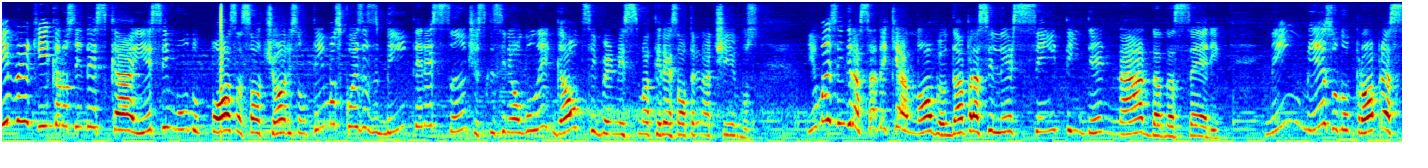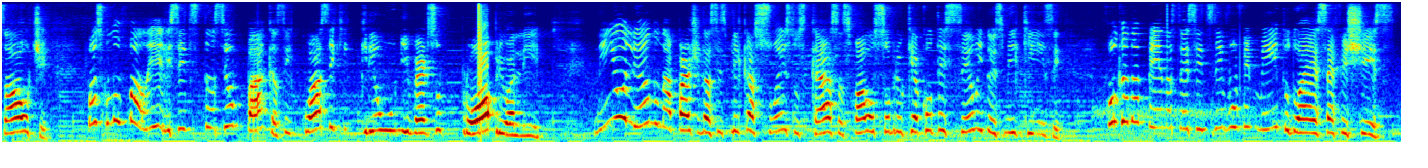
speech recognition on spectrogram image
e ver que Icarus in the Sky e esse mundo pós-Assault Horizon tem umas coisas bem interessantes que seriam algo legal de se ver nesses materiais alternativos. E o mais engraçado é que a novel dá para se ler sem entender nada da série, nem mesmo do próprio Assault, pois como eu falei, eles se distanciam pacas e quase que criam um universo próprio ali. Nem olhando na parte das explicações dos caças falam sobre o que aconteceu em 2015, focando apenas nesse desenvolvimento do ASFX.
